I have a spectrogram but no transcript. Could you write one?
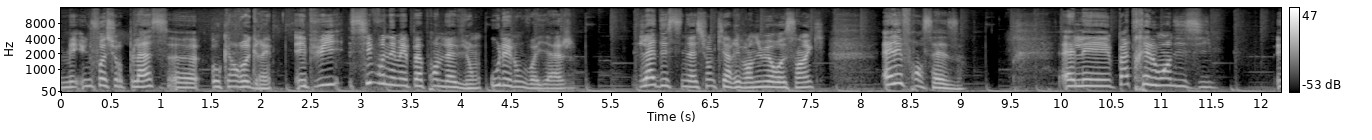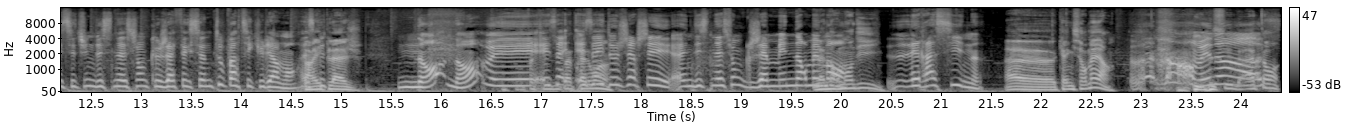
mais une fois sur place, euh, aucun regret. Et puis, si vous n'aimez pas prendre l'avion ou les longs voyages, la destination qui arrive en numéro 5, elle est française. Elle est pas très loin d'ici. Et c'est une destination que j'affectionne tout particulièrement. Est-ce Paris que- plage. Non, non, mais essaye, de chercher une destination que j'aime La énormément. Normandie. Les racines. Euh, Cagnes-sur-Mer. Non, mais non. Attends,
